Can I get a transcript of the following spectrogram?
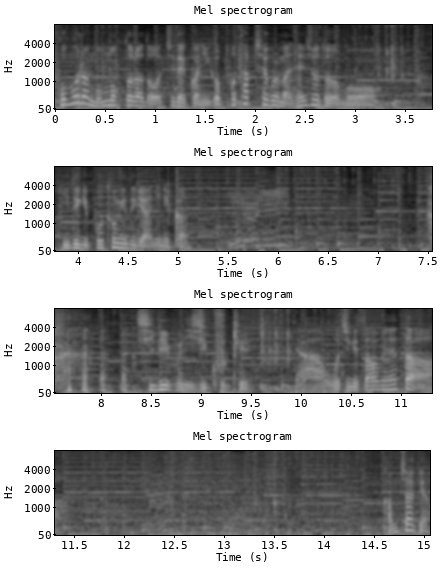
포불은 못 먹더라도 어찌됐건 이거 포탑 채굴만 해줘도 뭐 이득이 보통 이득이 아니니까. 12분 29킬 야 오지게 싸우긴 했다. 깜짝이야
